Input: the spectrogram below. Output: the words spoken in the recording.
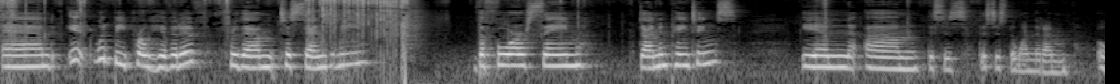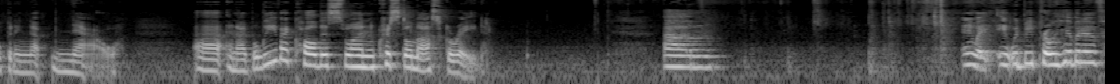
and it would be prohibitive for them to send me the four same diamond paintings in, um, this is this is the one that I'm opening up now. Uh, and I believe I call this one Crystal Masquerade. Um, anyway, it would be prohibitive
